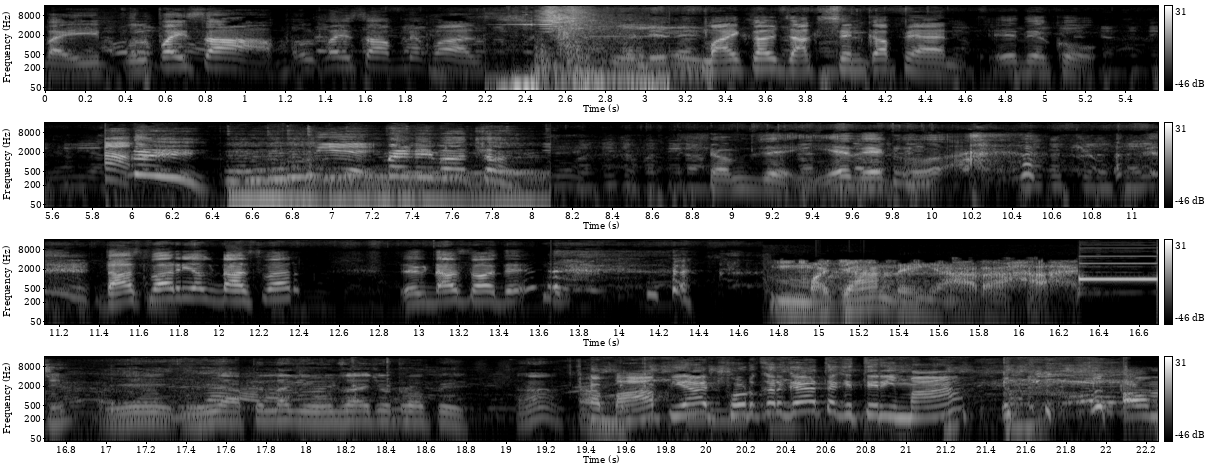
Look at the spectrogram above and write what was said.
भाई फुल पैसा फुल पैसा अपने पास. माइकल जैक्सन का फ़ैन ये देखो. मैं नहीं मानता समझे ये देखो. डांस मार एक डांस मार एक डांस मार दे. मज़ा नहीं आ रहा है। हे हे आपल्याला घेऊन जायचे ट्रॉफी हा? बाप यहाँ छोड़कर गया था कि तेरी माँ? हे पोरं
